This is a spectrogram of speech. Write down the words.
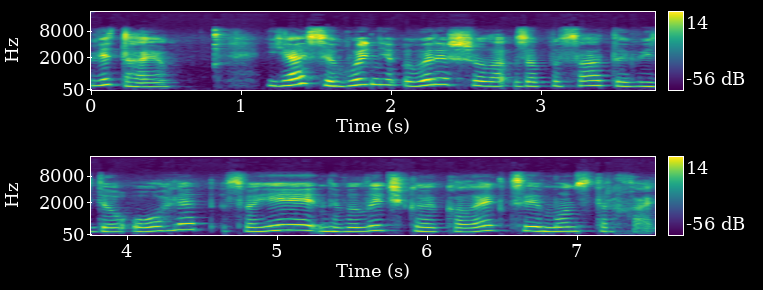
Вітаю! Я сьогодні вирішила записати відеоогляд своєї невеличкої колекції Monster High.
